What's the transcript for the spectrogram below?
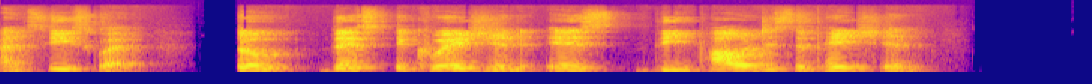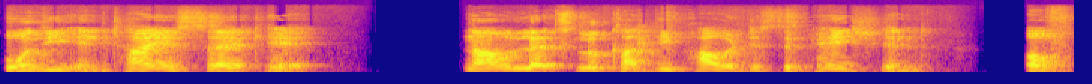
and C squared. So this equation is the power dissipation for the entire circuit. Now let's look at the power dissipation of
